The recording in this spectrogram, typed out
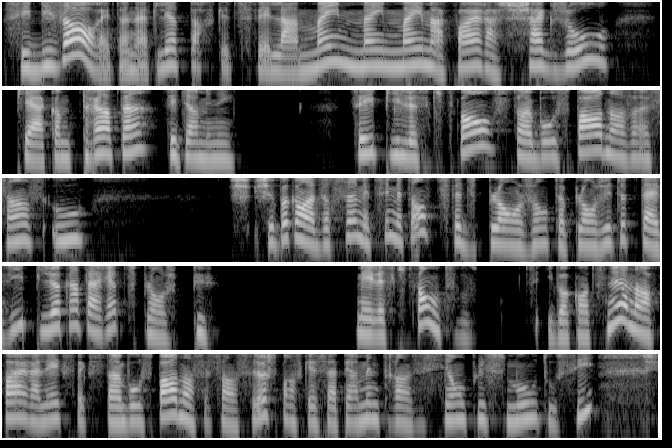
c'est bizarre être un athlète parce que tu fais la même, même, même affaire à chaque jour, puis à comme 30 ans, c'est terminé. Tu sais, puis le ski de fond, c'est un beau sport dans un sens où je sais pas comment dire ça, mais tu sais, mettons, tu fais du plongeon, tu as plongé toute ta vie, puis là, quand tu arrêtes, tu plonges plus. Mais le ski de fond, il va continuer à en faire, Alex. Fait que c'est un beau sport dans ce sens-là. Je pense que ça permet une transition plus smooth aussi. Je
